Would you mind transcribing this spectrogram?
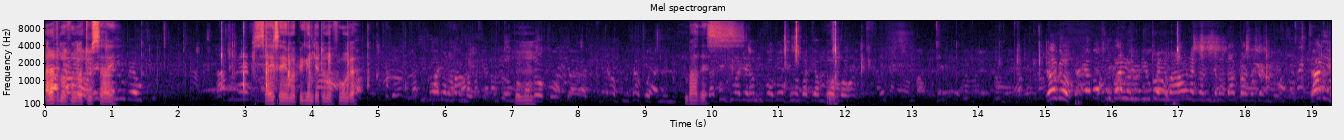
hata tumefunga tu sai sai sai, mapiga ndio tumefunga. Mm-hmm. Mbadhes. Dogo, rudi huko nyuma, mabao sasa. Dadi.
